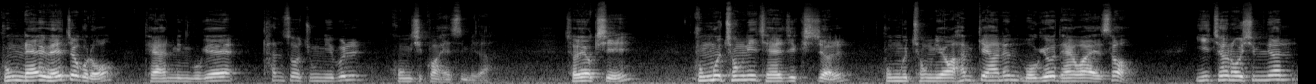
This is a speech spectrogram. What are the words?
국내외적으로 대한민국의 탄소 중립을 공식화했습니다. 저 역시 국무총리 재직 시절 국무총리와 함께하는 모교 대화에서 2050년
